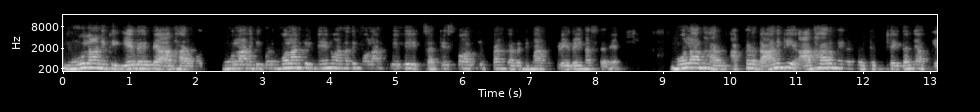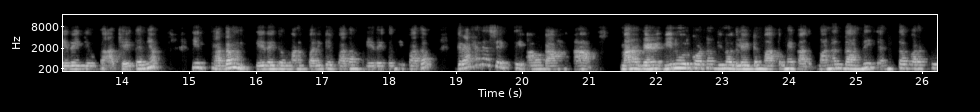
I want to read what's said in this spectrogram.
మూలానికి ఏదైతే ఆధారమో మూలానికి కూడా మూలానికి నేను అన్నది మూలానికి వెళ్ళి సెర్చ్ చేసుకోవాలని చెప్పాను కదండి మనం ఇప్పుడు ఏదైనా సరే. మూలాధారం అక్కడ దానికి ఆధారమైనటువంటి చైతన్యం ఏదైతే ఉందో ఆ చైతన్యం ఈ పదం ఏదైతే మనం పలికే పదం ఏదైతే ఈ పదం గ్రహణ శక్తి అవగాహన. మనం వె- వినూరుకోవటం విని వదిలేయటం మాత్రమే కాదు మనం దాన్ని ఎంత వరకు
